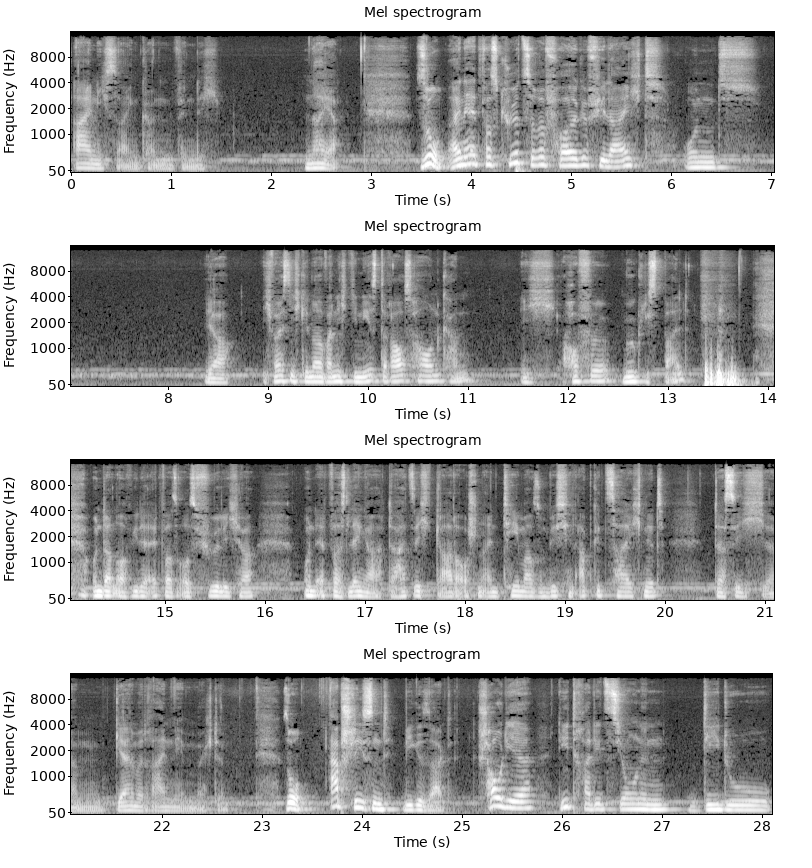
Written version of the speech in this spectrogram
einig sein können, finde ich. Naja. So, eine etwas kürzere Folge vielleicht und ja, ich weiß nicht genau, wann ich die nächste raushauen kann. Ich hoffe möglichst bald und dann auch wieder etwas ausführlicher und etwas länger. Da hat sich gerade auch schon ein Thema so ein bisschen abgezeichnet, das ich ähm, gerne mit reinnehmen möchte. So, abschließend, wie gesagt, schau dir die Traditionen, die du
